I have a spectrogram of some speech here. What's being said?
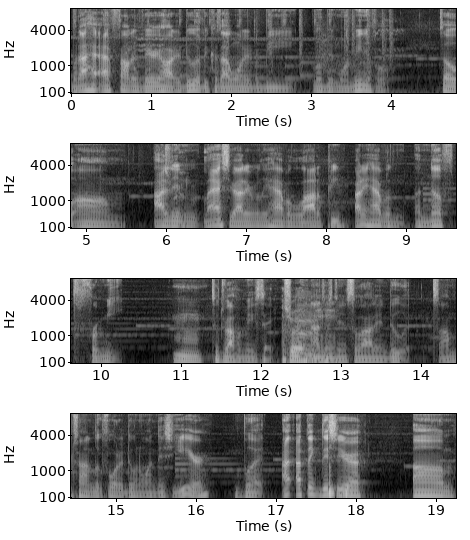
but I ha- I found it very hard to do it because I wanted to be a little bit more meaningful. So um, I didn't last year. I didn't really have a lot of people. I didn't have en- enough for me to drop a mixtape. That's right. And I just didn't, so I didn't do it. So I'm trying to look forward to doing one this year. But I, I think this year, um,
